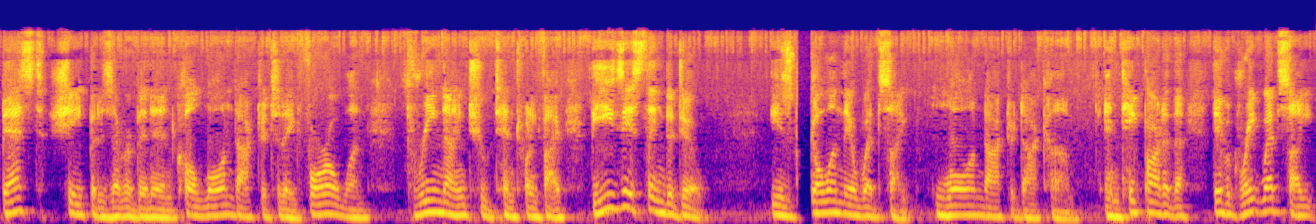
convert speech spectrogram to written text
best shape it has ever been in. Call Lawn Doctor today, 401 392 1025. The easiest thing to do is go on their website, lawndoctor.com, and take part of the. They have a great website,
